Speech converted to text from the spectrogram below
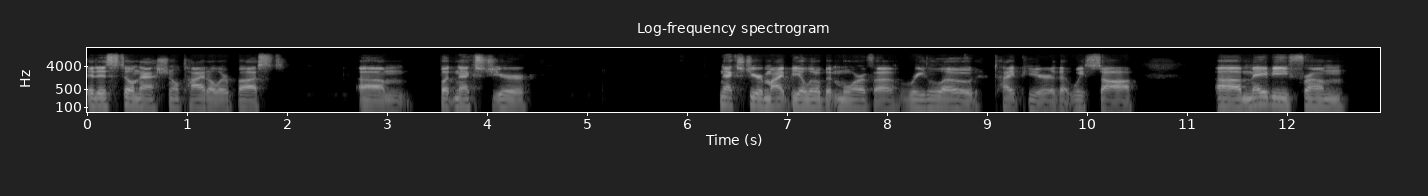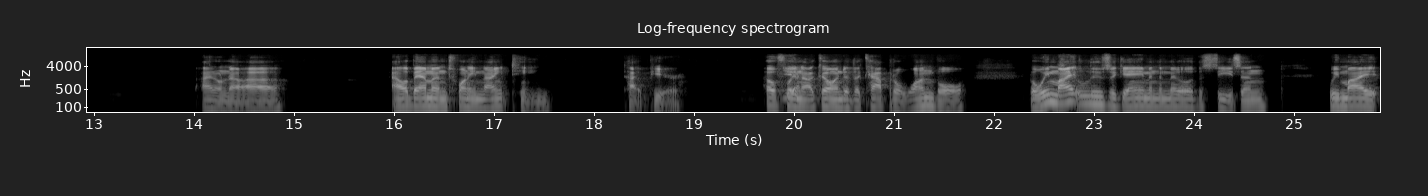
it is still national title or bust um, but next year next year might be a little bit more of a reload type year that we saw uh, maybe from i don't know uh, alabama in 2019 type year. Hopefully yeah. not going to the capital one bowl but we might lose a game in the middle of the season. We might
